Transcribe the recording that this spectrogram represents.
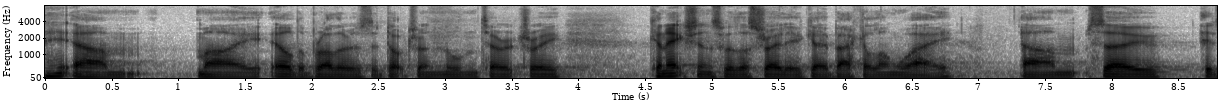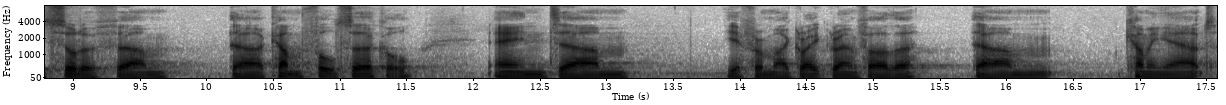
um, my elder brother is a doctor in the Northern Territory connections with Australia go back a long way. Um, so it's sort of um, uh, come full circle. And um, yeah, from my great grandfather um, coming out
